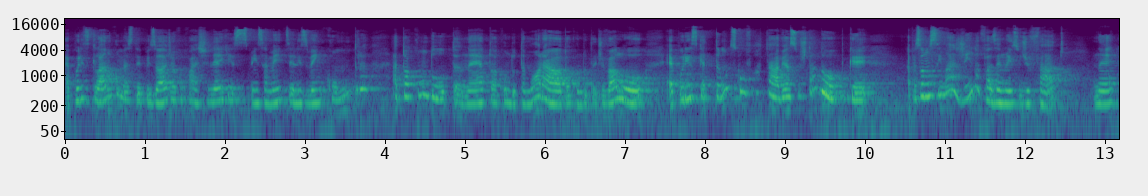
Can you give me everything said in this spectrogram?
É por isso que lá no começo do episódio eu compartilhei que esses pensamentos eles vêm contra a tua conduta, né? A tua conduta moral, a tua conduta de valor. É por isso que é tão desconfortável e assustador, porque a pessoa não se imagina fazendo isso de fato, né?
